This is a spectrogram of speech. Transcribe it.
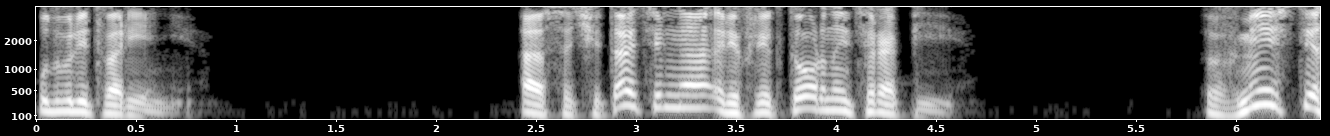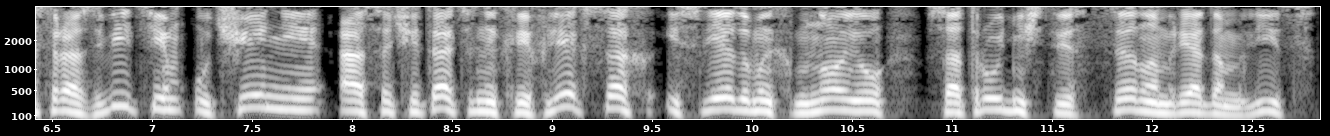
удовлетворения. О сочетательно-рефлекторной терапии. Вместе с развитием учения о сочетательных рефлексах, исследуемых мною в сотрудничестве с целым рядом лиц,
